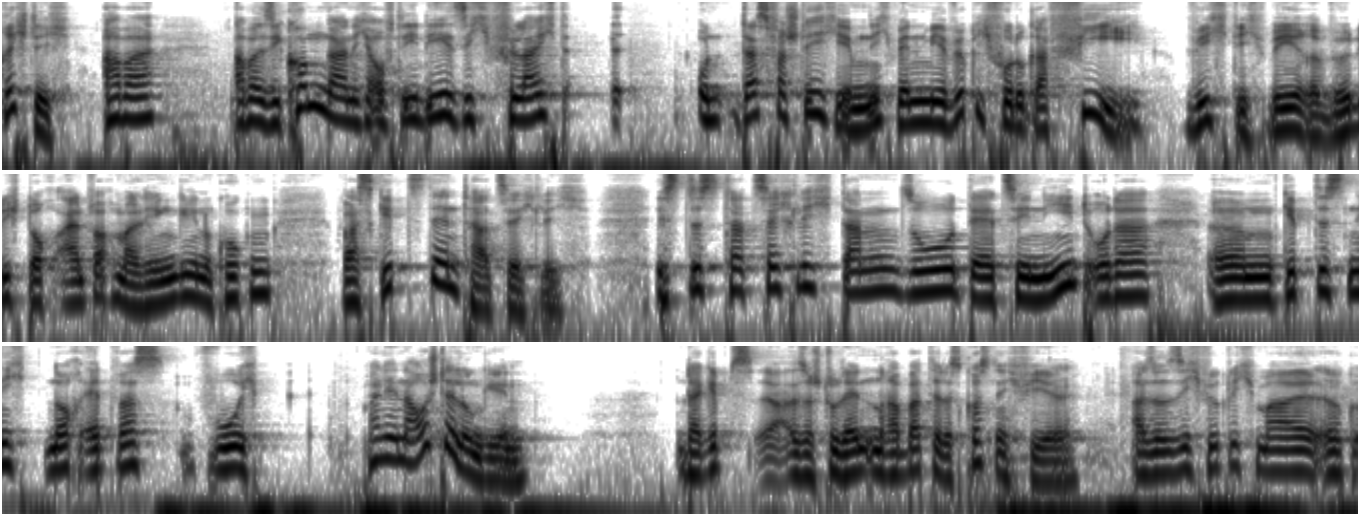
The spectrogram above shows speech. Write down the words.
Richtig, aber, aber sie kommen gar nicht auf die Idee, sich vielleicht, äh, und das verstehe ich eben nicht, wenn mir wirklich Fotografie wichtig wäre, würde ich doch einfach mal hingehen und gucken, was gibt's denn tatsächlich? Ist es tatsächlich dann so der Zenit oder ähm, gibt es nicht noch etwas, wo ich mal in eine Ausstellung gehen? Da gibt es also Studentenrabatte, das kostet nicht viel. Also sich wirklich mal äh,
